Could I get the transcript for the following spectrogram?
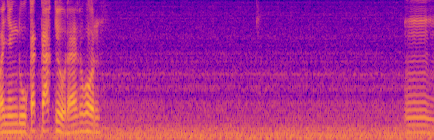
มันยังดูกักกักอยู่นะทุกคน อืม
